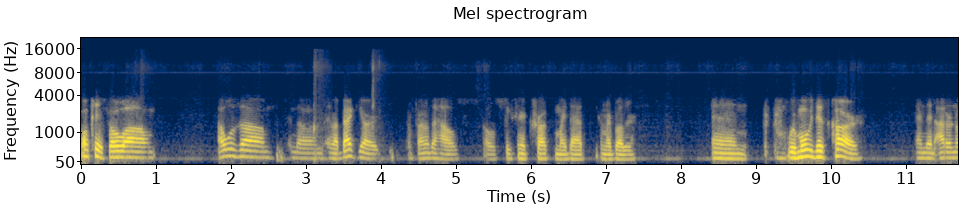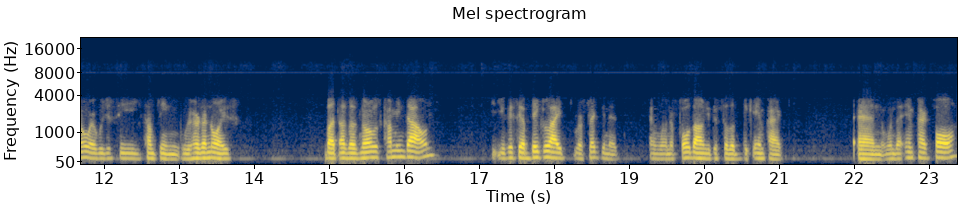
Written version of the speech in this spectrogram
Okay, so um, I was um, in, the, in my backyard in front of the house. I was fixing a truck with my dad and my brother, and we moved this car, and then out of nowhere we just see something. We heard a noise, but as the noise was coming down, you can see a big light reflecting it, and when it fall down, you can feel the big impact. And when the impact fall,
